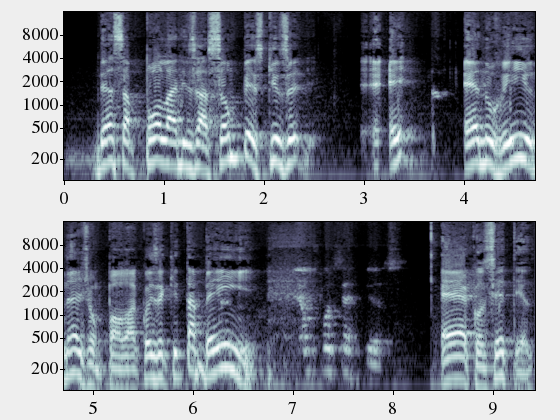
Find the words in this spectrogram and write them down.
dessa polarização, pesquisa é, é, é no Rio, né, João Paulo? A coisa aqui está bem. É, com certeza. É, com certeza.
